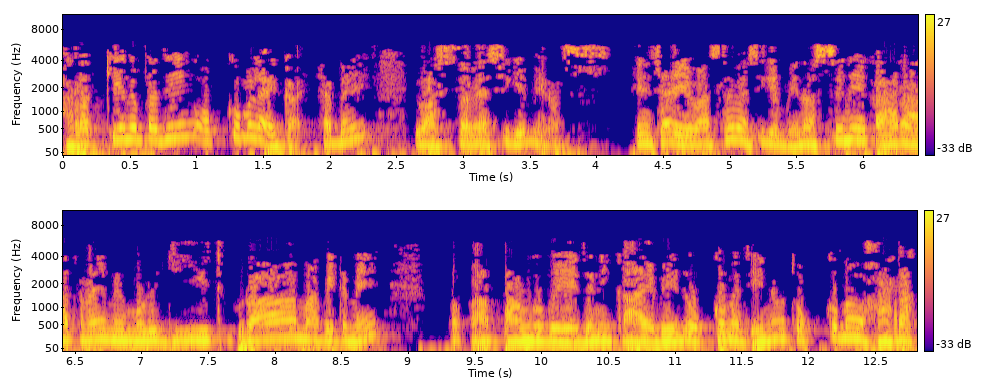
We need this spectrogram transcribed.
හරක් කියන පදයෙන් ඔක්කොමලා එකයි. හැබැයි වස්ස වැස්සිගෙන් වෙනස්. ඒ නිසා ඒ වස්ස වැස්සිගෙන් වෙනස් වෙන එක හරහා තමයි මේ මුළු ජීවිත පුරාම අපිට මේ පංගු වේදනිකාය වේද ඔක්කොම තියෙනවා. ඔක්කොම හරක්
